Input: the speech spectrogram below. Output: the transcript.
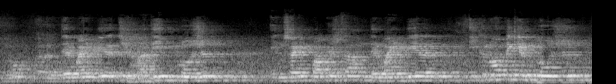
You know, uh, there might be a jihadi implosion inside Pakistan. There might be an economic implosion.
